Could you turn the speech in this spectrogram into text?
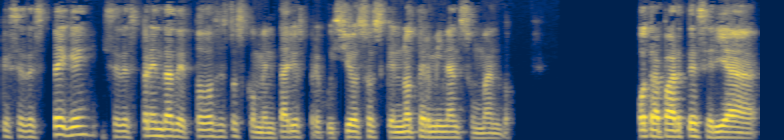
que se despegue y se desprenda de todos estos comentarios prejuiciosos que no terminan sumando. Otra parte sería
